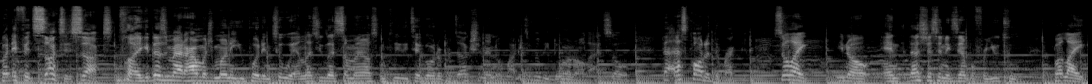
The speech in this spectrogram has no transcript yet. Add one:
but if it sucks, it sucks. Like it doesn't matter how much money you put into it, unless you let someone else completely take over the production, and nobody's really doing all that. So that, that's called a director. So like you know, and that's just an example for YouTube. But like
